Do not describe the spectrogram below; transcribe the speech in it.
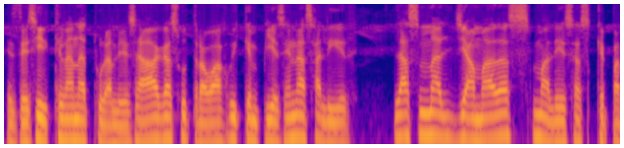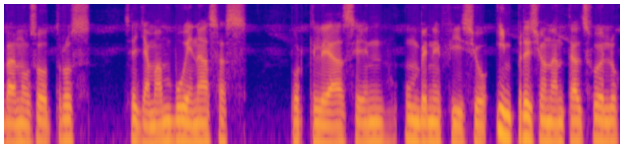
es decir, que la naturaleza haga su trabajo y que empiecen a salir las mal llamadas malezas que para nosotros se llaman buenasas porque le hacen un beneficio impresionante al suelo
